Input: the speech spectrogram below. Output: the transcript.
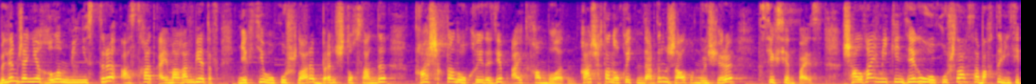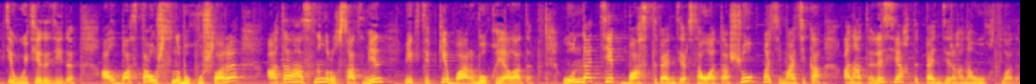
Білім және ғылым министрі асхат аймағамбетов мектеп оқушылары бірінші тоқсанды қашықтан оқиды деп айтқан болатын. Қашықтан оқитындардың жалпы мөлшері 80 пайыз. Шалғай мекендегі оқушылар сабақты мектепте өтеді дейді. Ал бастауыш сынып оқушылары ата анасының рұқсатымен мектепке барып оқи алады. Онда тек басты пәндер сауат ашу математика ана тілі сияқты пәндер ғана оқытылады.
